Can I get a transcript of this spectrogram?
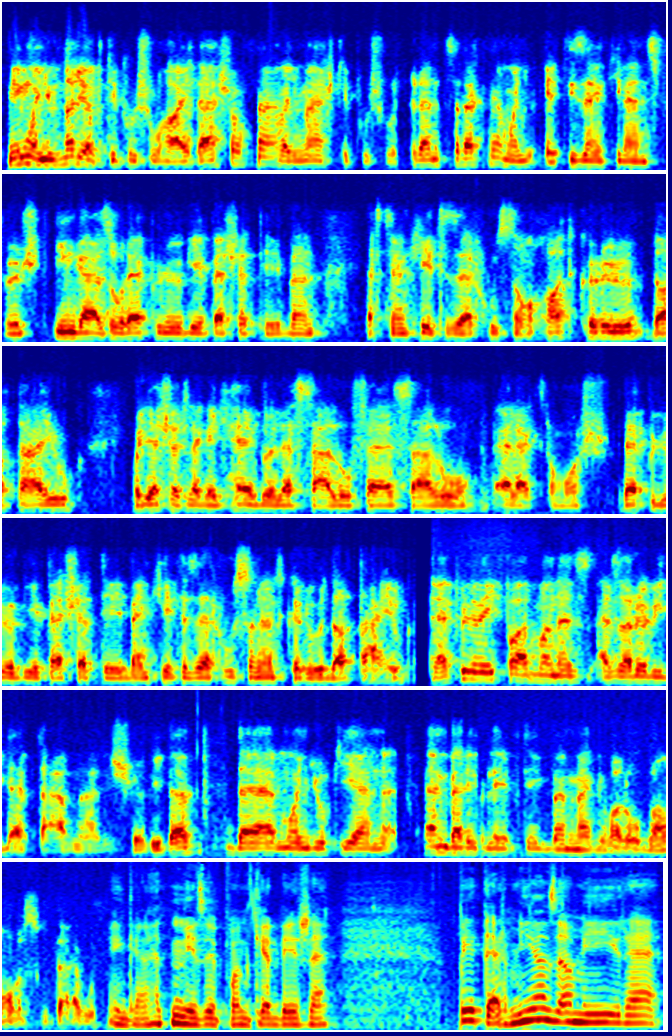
még mondjuk nagyobb típusú hajtásoknál, vagy más típusú rendszereknél, mondjuk egy 19 fős ingázó repülőgép esetében ezt olyan 2026 körül datáljuk, vagy esetleg egy helyből leszálló, felszálló elektromos repülőgép esetében 2025 körül datáljuk. A repülőiparban ez, ez a rövidebb távnál is rövidebb, de mondjuk ilyen emberi léptékben meg valóban hosszú távú. Igen, hát nézőpont kérdése. Péter, mi az, amire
